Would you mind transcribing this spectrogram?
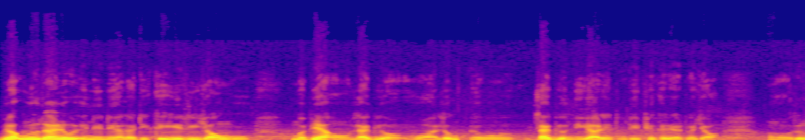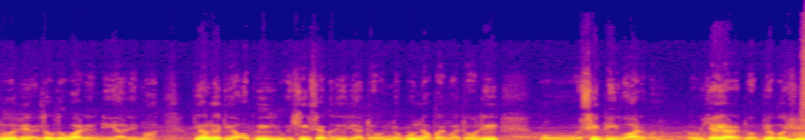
ပြီးတော့ဦးမျိုးတိုင်းတို့အနေနဲ့ကလည်းဒီခေတ်ရည်စည်းရောင်းကိုမပြတ်အောင်လိုက်ပြီးတော့ဟိုဟာလုံးဟိုလိုက်ပြီးတော့နေရတဲ့သူတွေဖြစ်ခဲ့တဲ့အတွက်ကြောင့် ဟိုသူတို့တွေအလုပ်လုပ်ရတဲ့နေရာတွေမှာတယောက်နဲ့တယောက်အပေးယူအရှိတ်ဆက်ကလေးတွေကတော်ငခုနောက်ပိုင်းမှာတော်လေးဟိုအဆင်ပြေသွားတယ်ပေါ့နော်ဟိုရိုက်ရတာတော်ပြောပြောရွှင်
